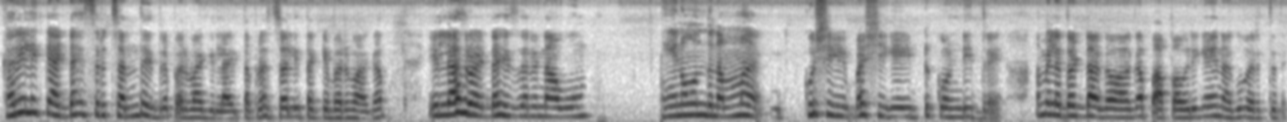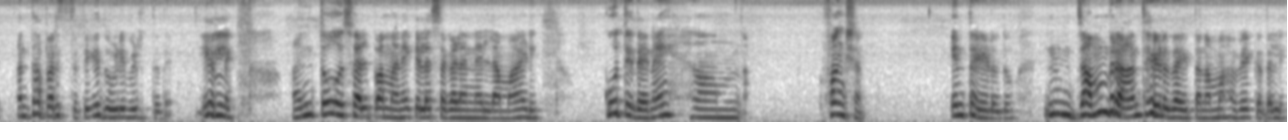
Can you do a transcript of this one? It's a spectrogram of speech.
ಕರೀಲಿಕ್ಕೆ ಅಡ್ಡ ಹೆಸರು ಚಂದ ಇದ್ದರೆ ಪರವಾಗಿಲ್ಲ, ಆಯಿತಾ? ಪ್ರಚಲಿತಕ್ಕೆ ಬರುವಾಗ. ಎಲ್ಲಾದರೂ ಅಡ್ಡ ಹೆಸರು ನಾವು ಏನೋ ಒಂದು ನಮ್ಮ ಖುಷಿ ಬಶಿಗೆ ಇಟ್ಟುಕೊಂಡಿದ್ರೆ ಆಮೇಲೆ ದೊಡ್ಡಾಗುವಾಗ ಪಾಪ ಅವರಿಗೆ ನಗು ಬರ್ತದೆ. ಅಂಥ ಪರಿಸ್ಥಿತಿಗೆ ದೂಡಿ ಬಿಡ್ತದೆ ಇರಲಿ. ಅಂತೂ ಸ್ವಲ್ಪ ಮನೆ ಕೆಲಸಗಳನ್ನೆಲ್ಲ ಮಾಡಿ ಕೂತಿದ್ದೇನೆ ಫಂಕ್ಷನ್ ಎಂತ ಹೇಳೋದು? ಜಂಬ್ರ ಅಂತ ಹೇಳೋದಾಯ್ತಾ ನಮ್ಮ ಹವ್ಯಕದಲ್ಲಿ.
